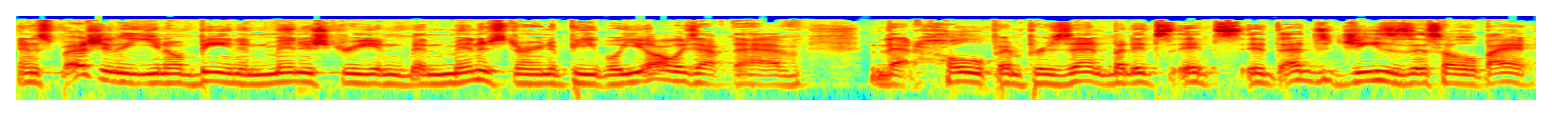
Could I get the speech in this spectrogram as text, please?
and especially you know being in ministry and, and ministering to people, you always have to have that hope and present. But it's it's it, that's Jesus' hope. I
